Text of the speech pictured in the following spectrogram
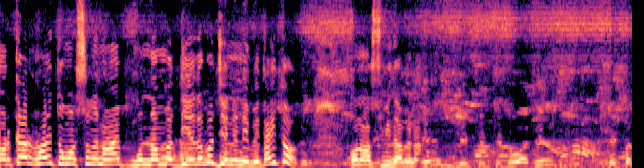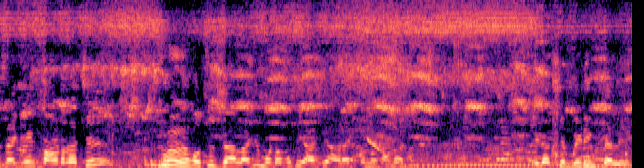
দরকার হয় তোমার সঙ্গে না হয় ফোন নাম্বার দিয়ে দেবো জেনে নেবে তাই তো? কোনো অসুবিধা হবে না। লিপ ফিফটি টু আছে। টেক্টাসাইক্লিন পাউডার আছে ওষুধ যা লাগে মোটামুটি আছে আর একটা নতুন আছে। এটা হচ্ছে ব্রিডিং প্যালেট।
